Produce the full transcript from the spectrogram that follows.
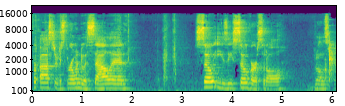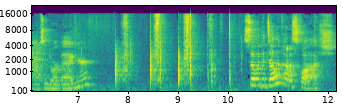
for us, to just throw into a salad. So easy, so versatile. Put all the scraps into our bag here. So with the delicata squash,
